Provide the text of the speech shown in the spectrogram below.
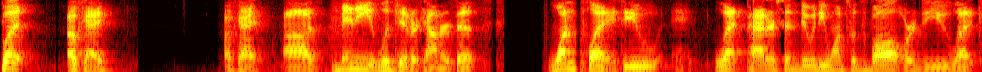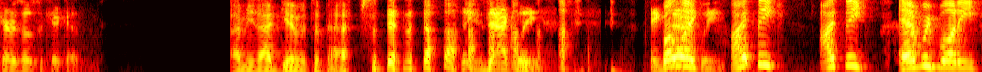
But okay, okay. Uh, mini legit or counterfeit. One play. Do you let Patterson do what he wants with the ball, or do you let Carrizosa kick it? I mean, I'd give it to Patterson. Exactly. exactly. But like, I think, I think everybody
